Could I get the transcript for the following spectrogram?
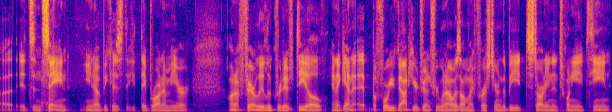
uh, it's insane. You know, because they, they brought him here on a fairly lucrative deal. And again, uh, before you got here, Gentry, when I was on my first year in the beat, starting in 2018,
